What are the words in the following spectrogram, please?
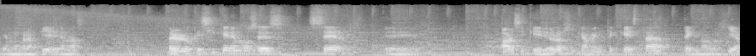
demografía y demás. Pero lo que sí queremos es ser, eh, ahora sí que ideológicamente, que esta tecnología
